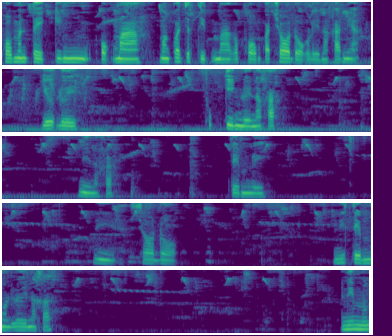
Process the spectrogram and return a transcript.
พอมันแตกกิ่งออกมา มันก็จะติดมากับพร้อมกับช่อดอกเลยนะคะ เนี่ย เยอะเลย ทุกกิ่งเลยนะคะ นี่นะคะ เต็มเลย นี่ช่อดอก อันนี้เต็มหมดเลยนะคะ อันนี้มัน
